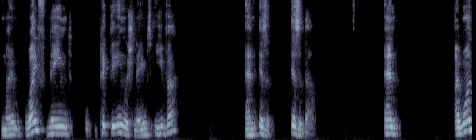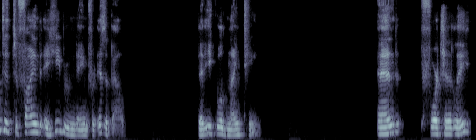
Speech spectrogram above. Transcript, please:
my wife named picked the English names Eva and Isabel. And I wanted to find a Hebrew name for Isabel that equaled 19. And fortunately,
